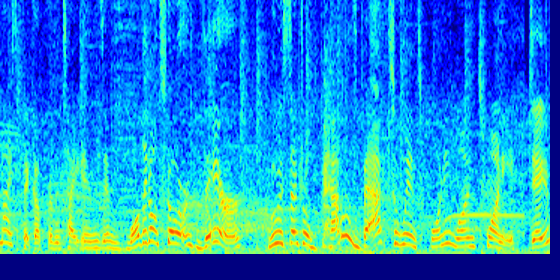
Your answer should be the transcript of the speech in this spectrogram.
Nice pickup for the Titans, and while they don't score there, Lewis Central battles back to win 21-20. Dave?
